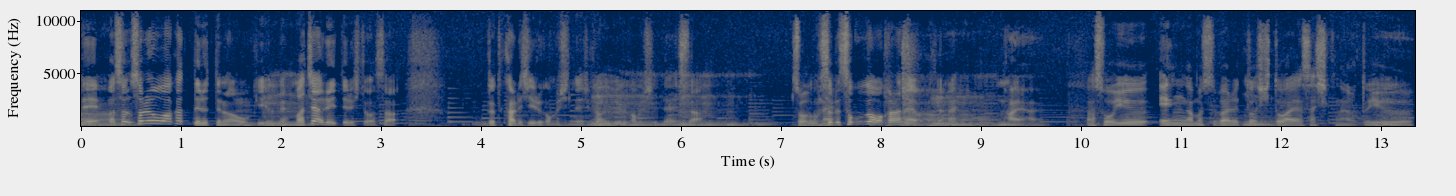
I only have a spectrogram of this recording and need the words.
で、うんまあ、そそれを分かってるっていうのが大きいよね、うん街歩いてる人はさだって彼氏いるかもしれないし彼女いるかもしれないしさ、そうそれそこが分からないわけじゃない、はいはいあそういう縁が結ばれると人は優しくなるという、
